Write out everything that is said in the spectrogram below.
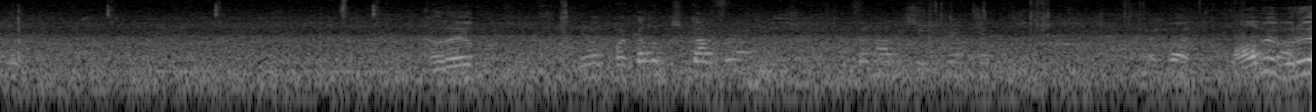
Dr.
